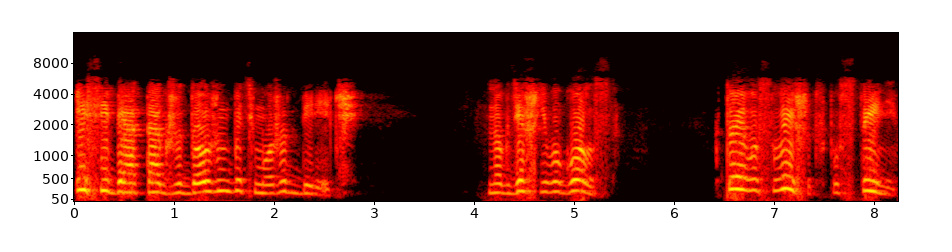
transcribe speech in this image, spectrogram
И себя также должен, быть может, беречь. Но где ж его голос? Кто его слышит в пустыне?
